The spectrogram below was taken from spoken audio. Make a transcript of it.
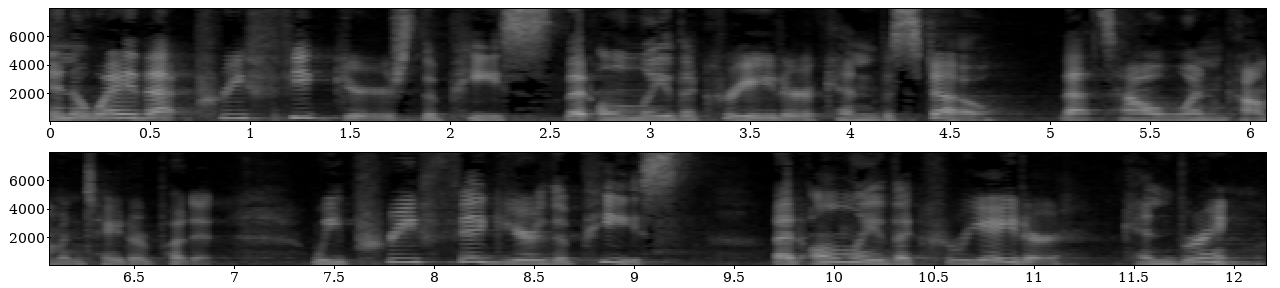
in a way that prefigures the peace that only the Creator can bestow. That's how one commentator put it. We prefigure the peace that only the Creator can bring.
